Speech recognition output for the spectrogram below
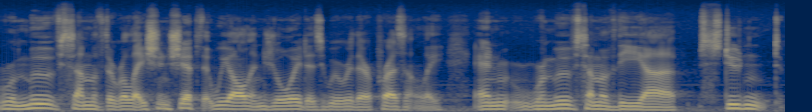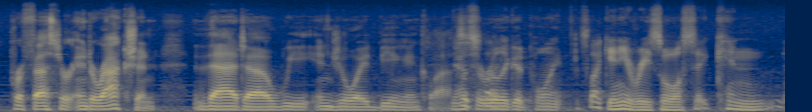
remove some of the relationship that we all enjoyed as we were there presently and remove some of the uh, student professor interaction that uh, we enjoyed being in class. That's a like, really good point. It's like any resource, it can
